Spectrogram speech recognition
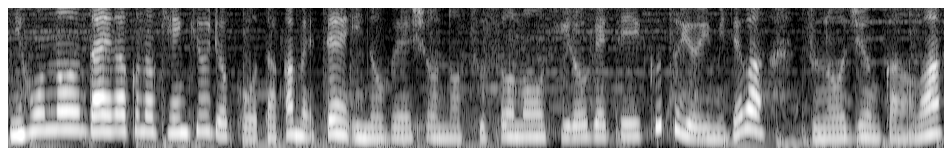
日本の大学の研究力を高めてイノベーションの裾野を広げていくという意味では頭脳循環は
